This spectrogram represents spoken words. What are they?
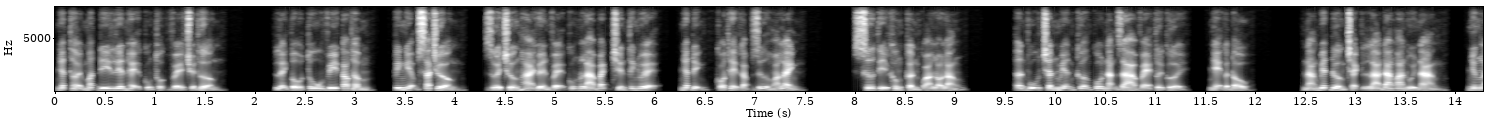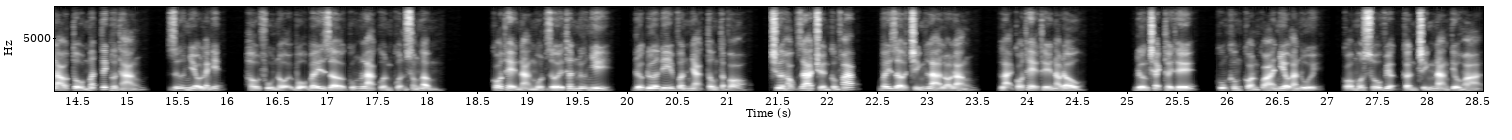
nhất thời mất đi liên hệ cũng thuộc về truyền thường. Lệnh tổ tu vi cao thầm kinh nghiệm xa trường, dưới trướng hải huyền vệ cũng là bách chiến tinh nhuệ, nhất định có thể gặp dự hóa lành. Sư tỷ không cần quá lo lắng ân vũ chân miễn cưỡng cố nặn ra vẻ tươi cười, nhẹ gật đầu. Nàng biết đường trạch là đang an ủi nàng, nhưng lão tổ mất tích hơn tháng, giữ nhiều lãnh ít, hầu phủ nội bộ bây giờ cũng là quần quần sóng ngầm. Có thể nàng một giới thân nữ nhi, được đưa đi vân nhạc tông tập võ, chưa học ra truyền công pháp, bây giờ chính là lo lắng, lại có thể thế nào đâu. Đường trạch thấy thế, cũng không còn quá nhiều an ủi, có một số việc cần chính nàng tiêu hóa.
